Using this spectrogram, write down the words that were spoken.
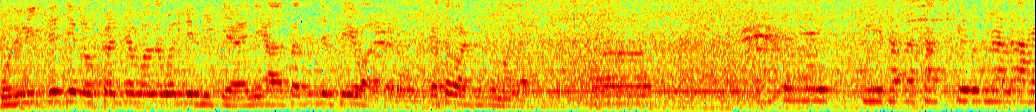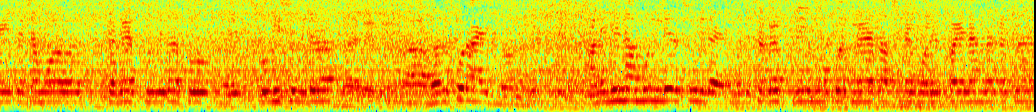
पूर्वीचे जे लोकांच्या मनामधली भीती आहे आणि आताचं जे फ्री वातावरण कसं वाटतं तुम्हाला? कसं आहे की आता शासकीय रुग्णालय आहे त्याच्यामुळं सगळ्या सुविधा सो सोयी सुविधा भरपूर आहेत. बघा आणि विनामूल्य सुविधा आहेत. म्हणजे सगळं फ्री मोफत मिळत असल्यामुळे पहिल्यांदा कसं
